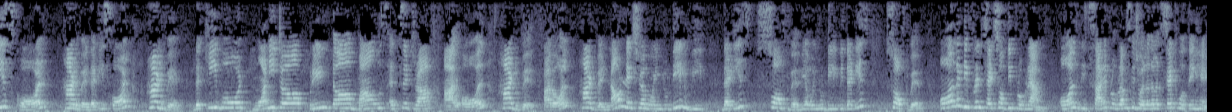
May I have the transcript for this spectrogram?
is called hardware that is called hardware the keyboard monitor printer mouse etcetera are all hardware are all hardware. Now next we are going to deal with that is software. We are going to deal with that is software. All the different sets of the program, all the सारे programs के जो अलग अलग set होते हैं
